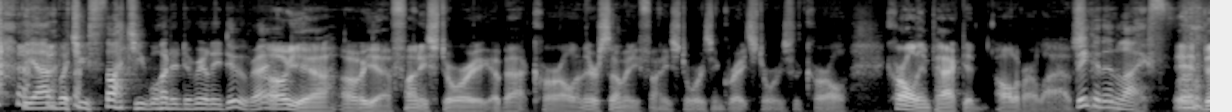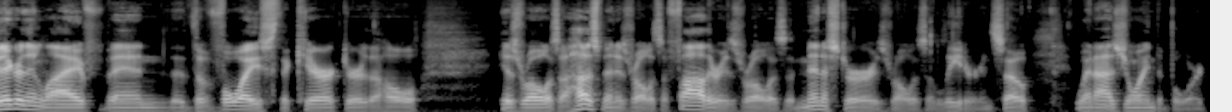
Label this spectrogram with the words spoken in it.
beyond what you thought you wanted to really do, right? Oh yeah, oh yeah. Funny story about Carl, and there are so many funny stories and great stories with Carl. Carl impacted all of our lives. Bigger and, than life. And bigger than life, and the, the voice, the character, the whole his role as a husband, his role as a father, his role as a minister, his role as a leader. And so when I joined the board,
